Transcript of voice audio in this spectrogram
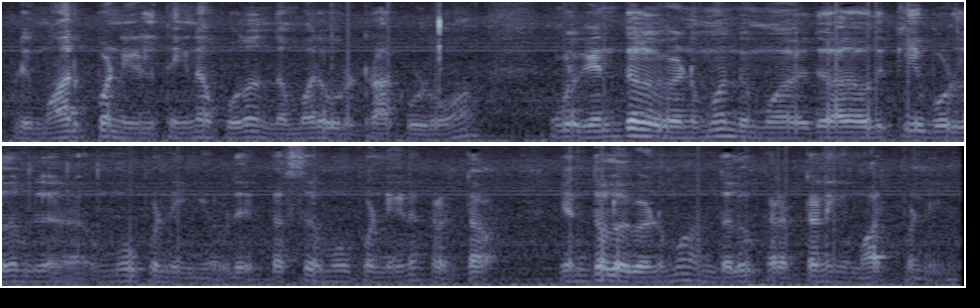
இப்படி மார்க் பண்ணி இழுத்திங்கன்னா போதும். இந்த மாதிரி ஒரு ட்ராக் விடுவோம். உங்களுக்கு எந்த அளவு வேணுமோ அந்த இது அதாவது கீபோர்டில் மூவ் பண்ணிங்க. அப்படியே கர்சர் மூவ் பண்ணிங்கன்னா கரெக்டாக எந்த அளவு வேணுமோ அந்த அளவு கரெக்டாக நீங்கள் மார்க் பண்ணிங்க.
